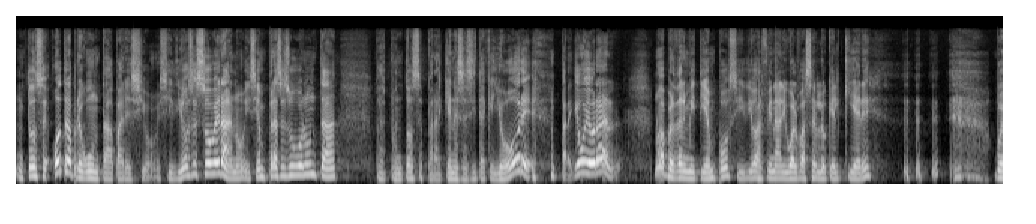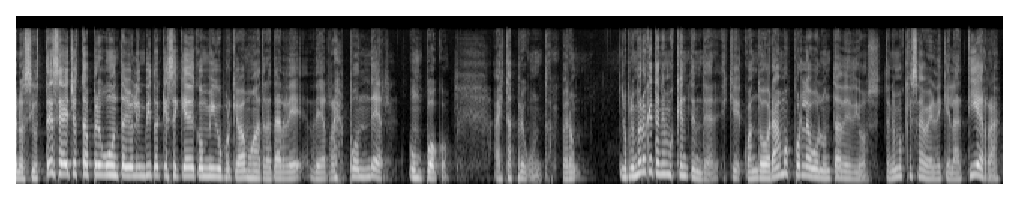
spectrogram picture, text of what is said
Entonces, otra pregunta apareció. Si Dios es soberano y siempre hace su voluntad, pues, pues, entonces, ¿para qué necesita que yo ore? ¿Para qué voy a orar? No va a perder mi tiempo si Dios al final igual va a hacer lo que Él quiere. bueno, si usted se ha hecho esta pregunta, yo le invito a que se quede conmigo porque vamos a tratar de, de responder un poco a estas preguntas. Pero lo primero que tenemos que entender es que cuando oramos por la voluntad de Dios, tenemos que saber de que la tierra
